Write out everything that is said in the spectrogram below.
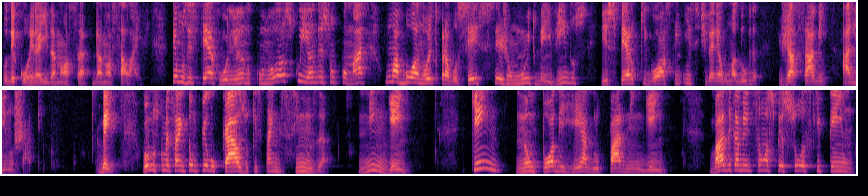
no decorrer aí da nossa, da nossa live. Temos Esther Roliano conosco e Anderson Comar. Uma boa noite para vocês, sejam muito bem-vindos espero que gostem e se tiverem alguma dúvida, já sabem ali no chat. Bem, vamos começar então pelo caso que está em cinza. Ninguém. Quem não pode reagrupar ninguém? Basicamente são as pessoas que tenham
